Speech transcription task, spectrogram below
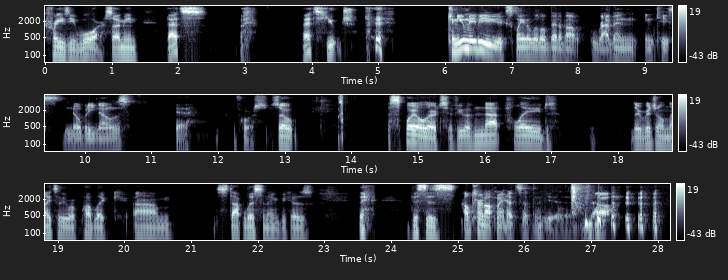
crazy war. So I mean, that's that's huge. Can you maybe explain a little bit about Revan in case nobody knows? Yeah, of course. So, spoiler alert: if you have not played the original Knights of the Republic, um, stop listening because this is I'll turn off my headset then. yeah. No,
